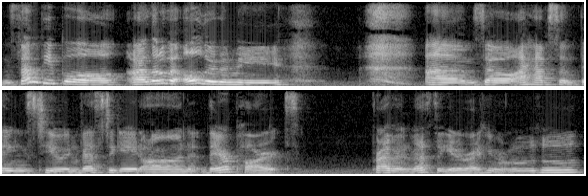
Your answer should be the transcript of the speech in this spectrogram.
And some people are a little bit older than me. Um, so I have some things to investigate on their part. Private investigator right here. Mm-hmm.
